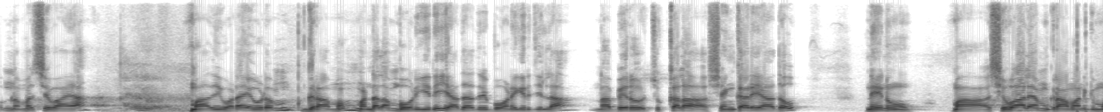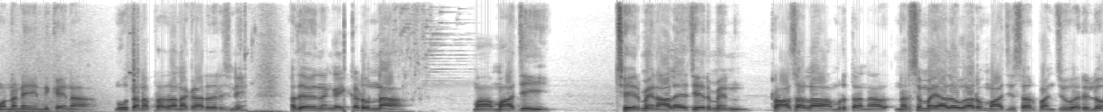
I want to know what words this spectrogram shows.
ఓం నమ శివాయ. మాది వడాయిగూడెం గ్రామం మండలం భువనగిరి యాదాద్రి భువనగిరి జిల్లా. నా పేరు చుక్కల శంకర్ యాదవ్. నేను మా శివాలయం గ్రామానికి మొన్ననే ఎన్నికైన నూతన ప్రధాన కార్యదర్శిని. అదేవిధంగా ఇక్కడ ఉన్న మా మాజీ చైర్మన్ ఆలయ చైర్మన్ రాసాల అమృత నరసింహ యాదవ్ గారు మాజీ సర్పంచ్ వారిలో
